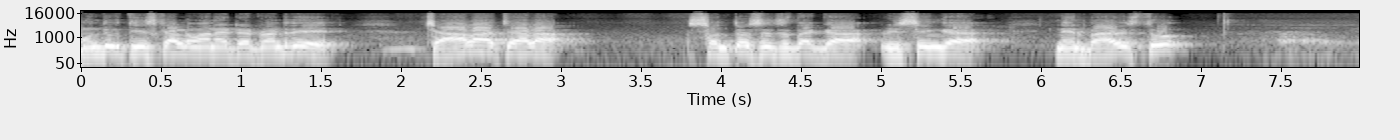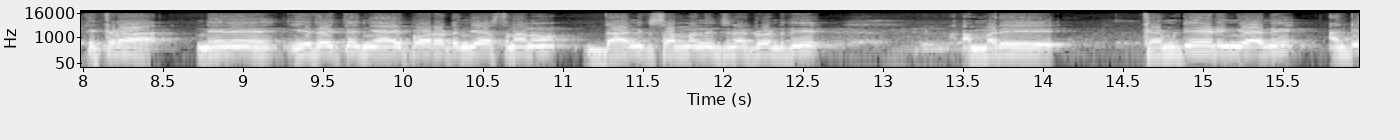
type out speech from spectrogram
ముందుకు తీసుకెళ్ళడం అనేటటువంటిది చాలా చాలా సంతోషించదగ్గ విషయంగా నేను భావిస్తూ ఇక్కడ నేను ఏదైతే న్యాయ పోరాటం చేస్తున్నానో దానికి సంబంధించినటువంటిది మరి కమిటీ వేయడం కానీ అంటే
